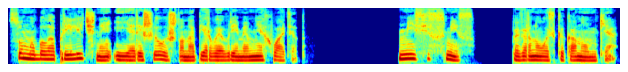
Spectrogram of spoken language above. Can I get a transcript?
Сумма была приличной, и я решила, что на первое время мне хватит. «Миссис Смис», — повернулась к экономке, —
